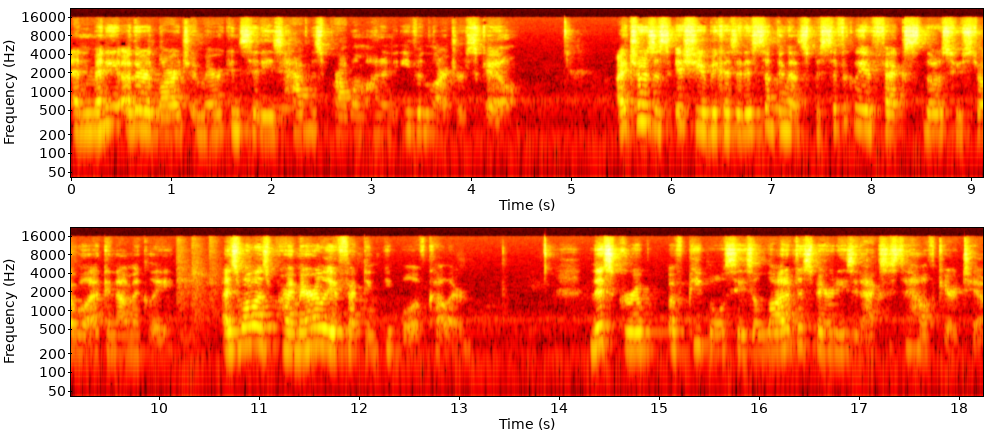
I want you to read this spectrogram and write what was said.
and many other large American cities have this problem on an even larger scale. I chose this issue because it is something that specifically affects those who struggle economically, as well as primarily affecting people of color. This group of people sees a lot of disparities in access to healthcare too.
